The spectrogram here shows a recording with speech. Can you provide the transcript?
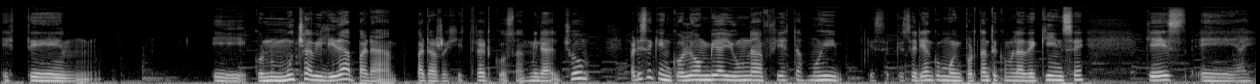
este, eh, con mucha habilidad para, para registrar cosas. Mira, yo parece que en Colombia hay unas fiestas muy que, se- que serían como importantes como la de 15, que es, eh, ay,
